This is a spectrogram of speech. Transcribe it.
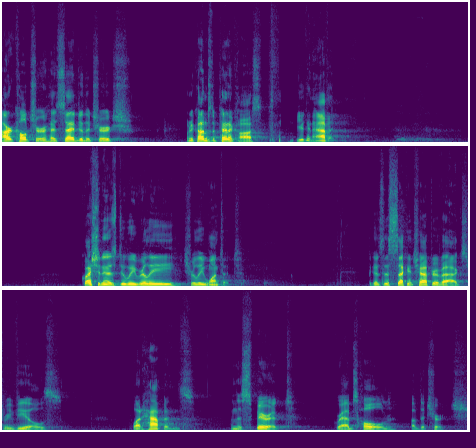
our culture has said to the church, when it comes to Pentecost, you can have it. Question is, do we really truly want it? Because this second chapter of Acts reveals what happens when the Spirit grabs hold of the church.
